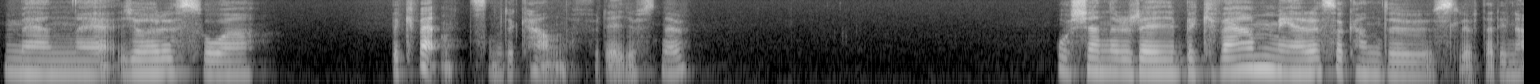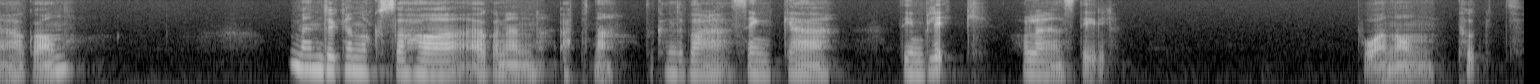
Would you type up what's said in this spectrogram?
Men eh, gör det så bekvämt som du kan för dig just nu. Och känner du dig bekväm med det så kan du sluta dina ögon. Men du kan också ha ögonen öppna. Då kan du bara sänka din blick, hålla den still på någon punkt.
